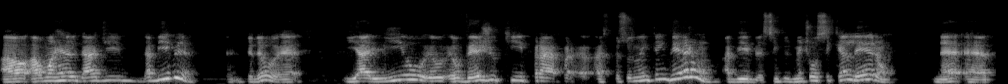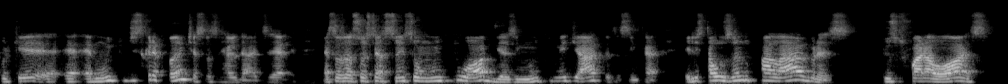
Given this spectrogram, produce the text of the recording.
a, a uma realidade da Bíblia, entendeu? É, e ali eu, eu, eu vejo que pra, pra, as pessoas não entenderam a Bíblia, simplesmente ou sequer leram, né? É, porque é, é, muito discrepante essas realidades. É, essas associações são muito óbvias e muito imediatas. Assim, cara. Ele está usando palavras que os faraós,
